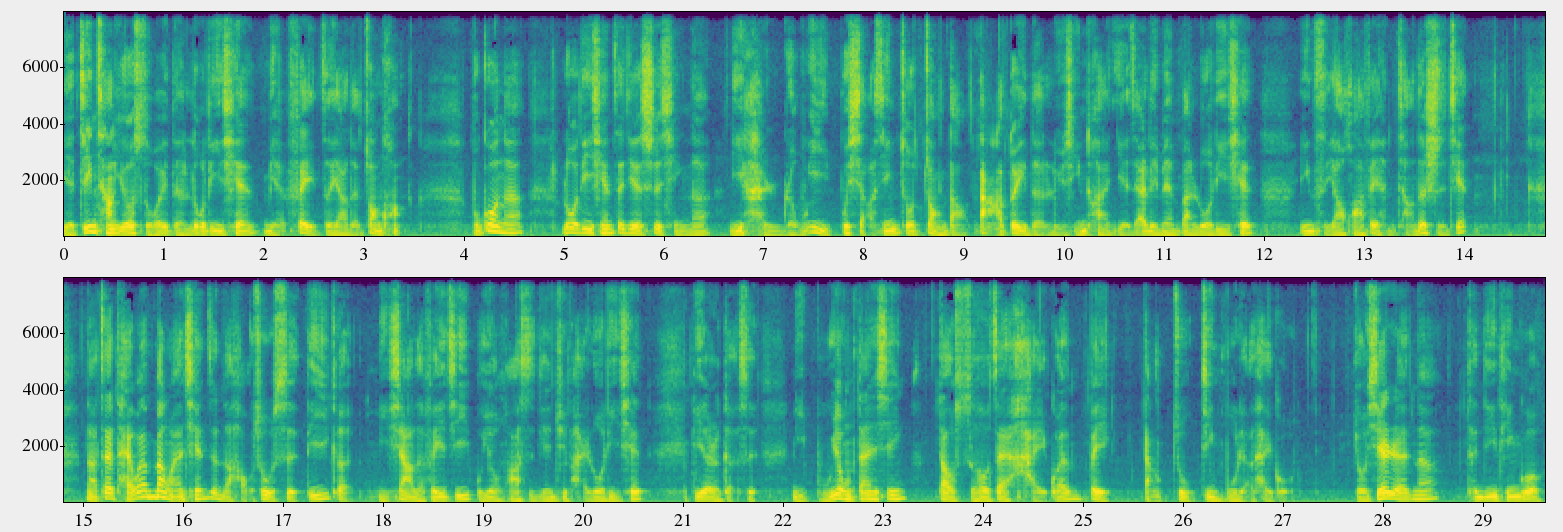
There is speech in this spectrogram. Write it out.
也经常有所谓的落地签免费这样的状况，不过呢。落地签这件事情呢，你很容易不小心就撞到大队的旅行团也在那边办落地签，因此要花费很长的时间。那在台湾办完签证的好处是，第一个，你下了飞机不用花时间去排落地签；第二个是，你不用担心到时候在海关被挡住进不了泰国。有些人呢，曾经听过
